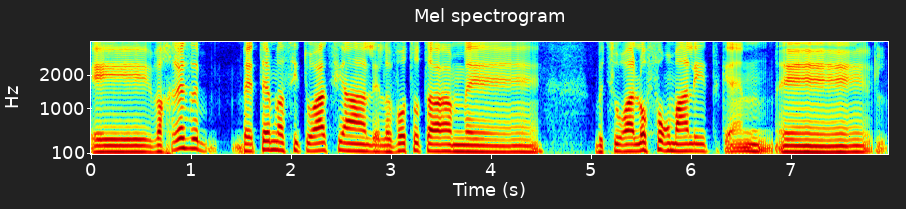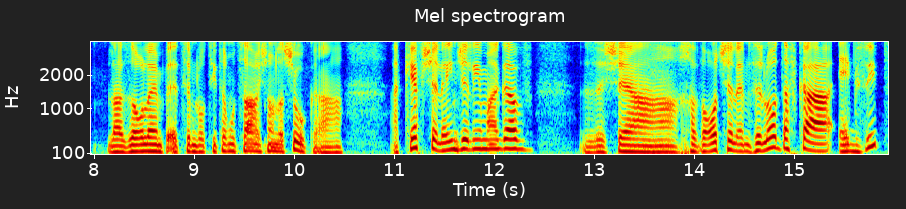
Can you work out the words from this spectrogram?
אה, ואחרי זה, בהתאם לסיטואציה, ללוות אותם אה, בצורה לא פורמלית, כן? לעזור להם בעצם להוציא את המוצר הראשון לשוק. ה- הכיף של angels, אגב, זה שהחברות שלהם, זה לא דווקא אקזיט,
